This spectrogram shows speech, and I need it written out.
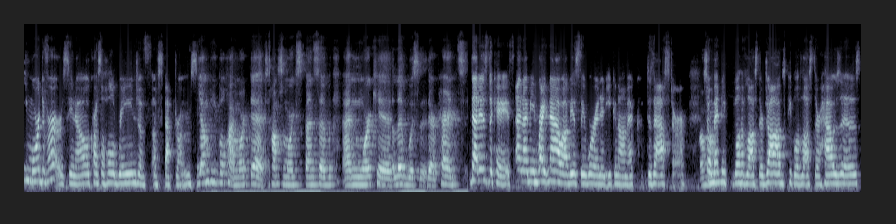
more diverse, you know, across a whole range of, of spectrums. Young people have more debt, homes more expensive, and more kids live with their parents. That is the case. And I mean, right now, obviously, we're in an economic disaster. Uh-huh. So many people have lost their jobs, people have lost their houses.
